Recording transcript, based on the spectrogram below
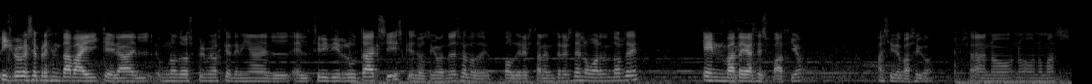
Y creo que se presentaba ahí que era el- uno de los primeros que tenía el, el 3D Root Axis, que es básicamente eso, lo de poder estar en 3D en lugar de en 2D, en batallas de espacio. Así de básico. O sea, no, no, no más.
